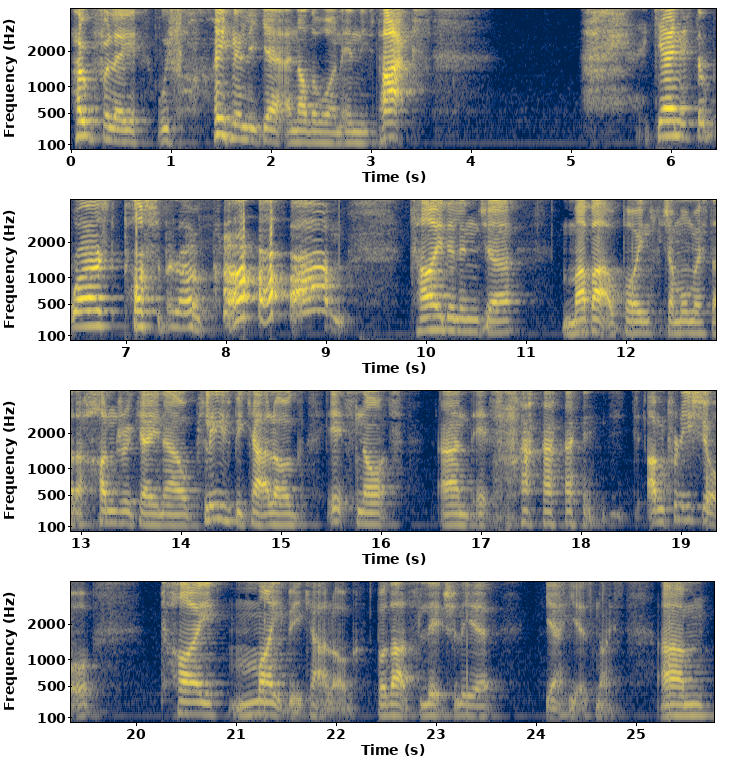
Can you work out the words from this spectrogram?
Hopefully, we finally get another one in these packs. Again, it's the worst possible outcome. Tye Dillinger, my battle points, which I'm almost at 100k now. Please be catalog. It's not, and it's. I'm pretty sure Tye might be catalog, but that's literally it. Yeah, he is nice. Um,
